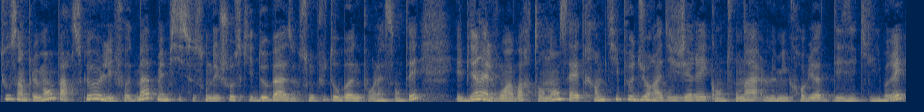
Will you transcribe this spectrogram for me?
Tout simplement parce que les FODMAP, même si ce sont des choses qui de base sont plutôt bonnes pour la santé, eh bien elles vont avoir tendance à être un petit peu dures à digérer quand on a le microbiote déséquilibré,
